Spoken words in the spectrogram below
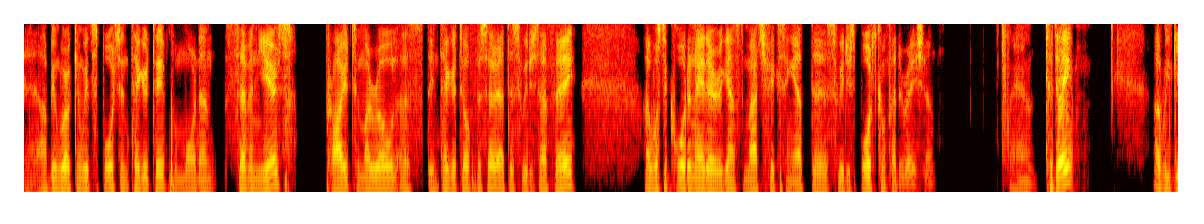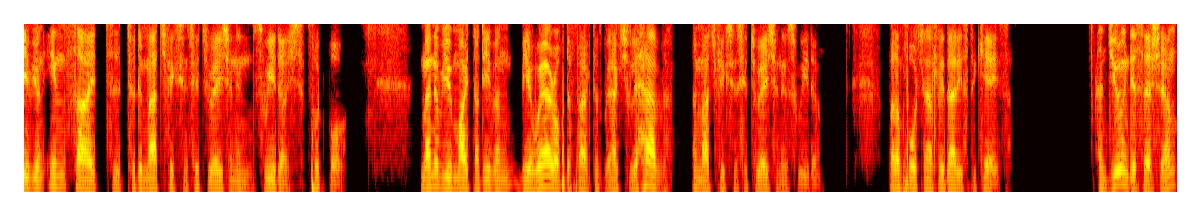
Uh, I've been working with sports integrity for more than seven years. Prior to my role as the Integrity Officer at the Swedish FA, I was the coordinator against match fixing at the Swedish Sports Confederation. Today, I will give you an insight uh, to the match fixing situation in Swedish football. Many of you might not even be aware of the fact that we actually have a match fixing situation in Sweden, but unfortunately, that is the case. And during this session,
